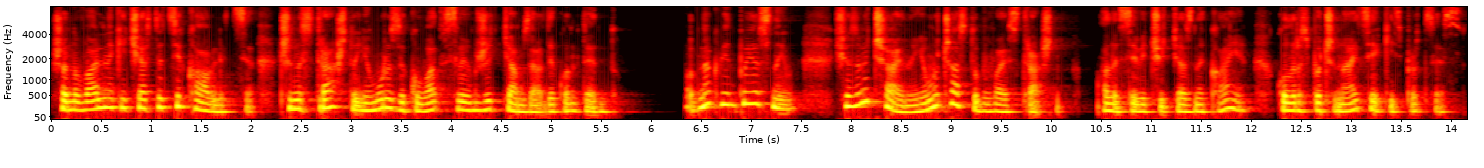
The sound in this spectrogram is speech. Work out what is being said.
шанувальники часто цікавляться, чи не страшно йому ризикувати своїм життям заради контенту. Однак він пояснив, що, звичайно, йому часто буває страшно, але це відчуття зникає, коли розпочинається якийсь процес.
